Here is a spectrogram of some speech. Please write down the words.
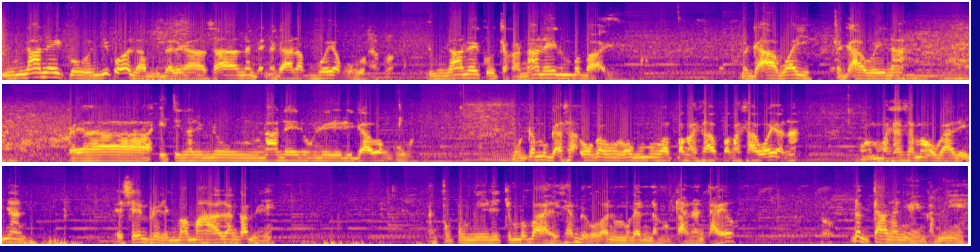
yung nanay ko, hindi ko alam, dahil nga sa nag, nag-anak buhay ako, Apo. yung nanay ko, tsaka nanay ng babae, nag-aaway, nag-aaway na. Kaya itinanim nung nanay nung nililigawan ko, huwag ka mag-asa, huwag, ka- mapangasawa, pangasawa yan ha. Mga masasamang ugali niyan. Eh siyempre, nagmamahalan kami. Nagpupumilit yung babae. Sabi ko, ano maganda, magtanan tayo. So, nagtanan ngayon kami.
